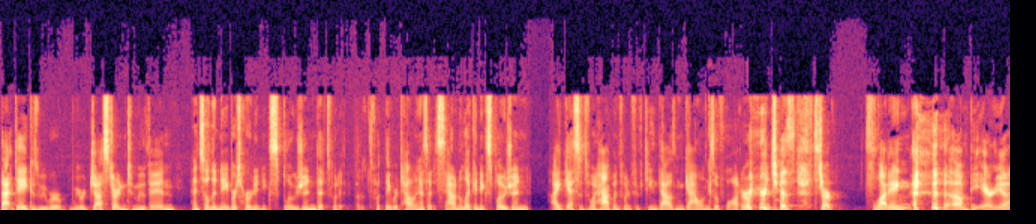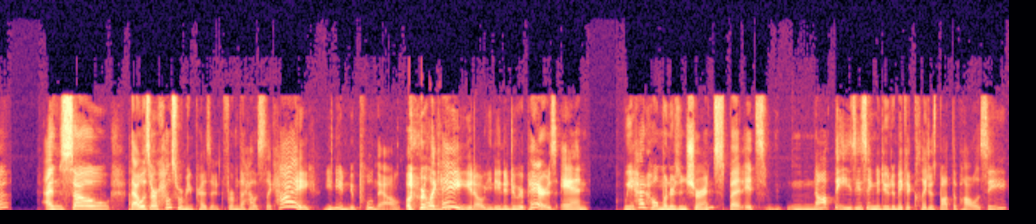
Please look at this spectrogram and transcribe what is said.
that day because we were we were just starting to move in, and so the neighbors heard an explosion. That's what it, that's what they were telling us. It sounded like an explosion. I guess it's what happens when fifteen thousand gallons of water just start flooding um, the area. And so that was our housewarming present from the house. Like, hi, you need a new pool now. or like, hey, you know, you need to do repairs. And we had homeowners insurance, but it's not the easiest thing to do to make a claim. Just bought the policy.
